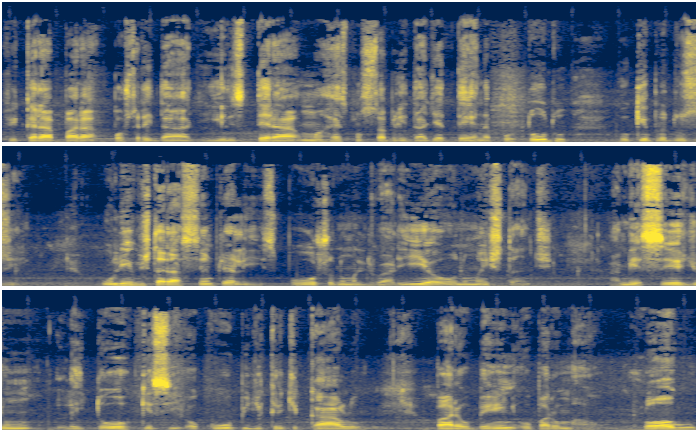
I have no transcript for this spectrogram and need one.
ficará para a posteridade e eles terá uma responsabilidade eterna por tudo o que produzir. O livro estará sempre ali, exposto numa livraria ou numa estante, a mercê de um leitor que se ocupe de criticá-lo para o bem ou para o mal. Logo,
